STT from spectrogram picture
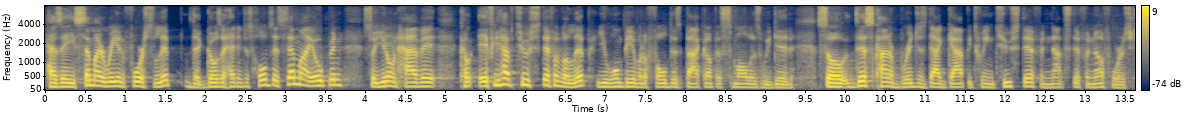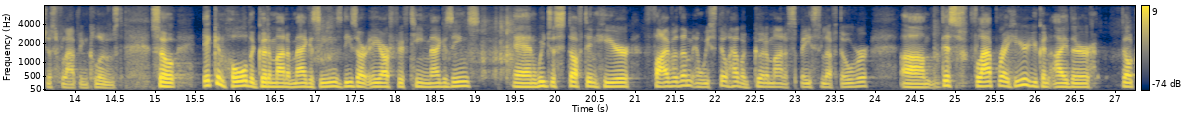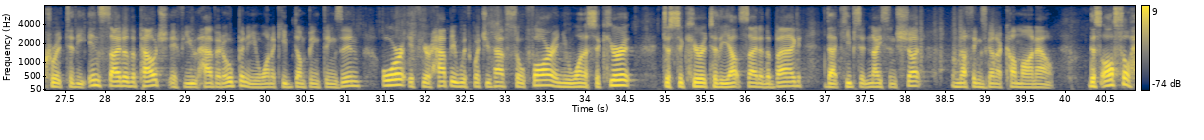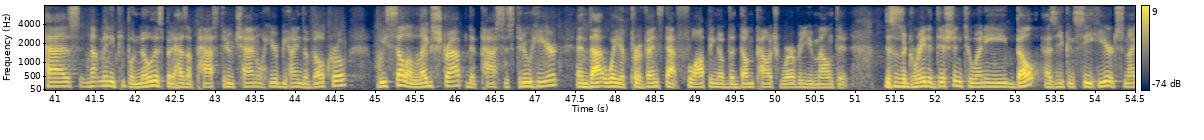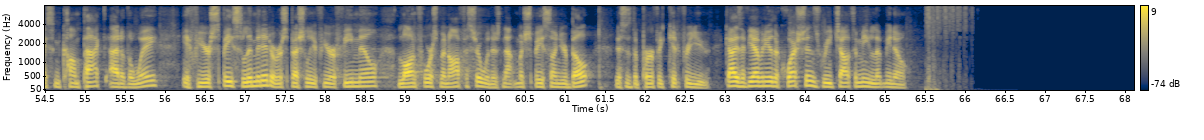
Has a semi-reinforced lip that goes ahead and just holds it semi-open so you don't have it. If you have too stiff of a lip, you won't be able to fold this back up as small as we did. So this kind of bridges that gap between too stiff and not stiff enough where it's just flapping closed. So it can hold a good amount of magazines. These are AR-15 magazines and we just stuffed in here five of them and we still have a good amount of space left over. Um, this flap right here, you can either Velcro it to the inside of the pouch if you have it open and you wanna keep dumping things in, or if you're happy with what you have so far and you wanna secure it, just secure it to the outside of the bag. That keeps it nice and shut. Nothing's gonna come on out. This also has, not many people know this, but it has a pass-through channel here behind the Velcro. We sell a leg strap that passes through here, and that way it prevents that flopping of the dump pouch wherever you mount it. This is a great addition to any belt. As you can see here, it's nice and compact out of the way. If you're space limited, or especially if you're a female law enforcement officer where there's not much space on your belt, this is the perfect kit for you. Guys, if you have any other questions, reach out to me, let me know.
